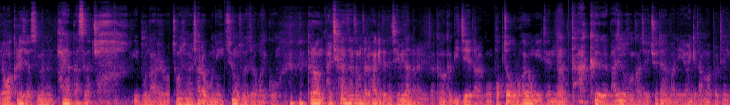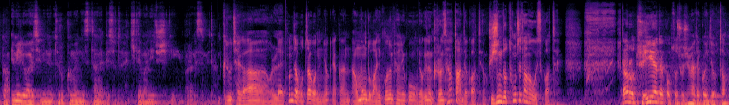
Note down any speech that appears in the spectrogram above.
영화 클래시였으면 하얀 가스가 쫙이 문 아래로 정신을 차려보니 수용소에 들어가 있고 그런 발칙한 상상들을 하게 되는 재미난 나라입니다. 그만큼 미지의 나라고 법적으로 허용이 된 한 딱 그 마지노선까지 최대한 많이 여행기 담아 볼 테니까 에밀리와의 재미있는 투르크메니스탄 에피소드 기대 많이 해주시기 바라겠습니다. 그리고 제가 원래 혼자 못 자거든요. 약간 악몽도 많이 꾸는 편이고 여기는 그런 생각도 안 될 것 같아요. 귀신도 통제당하고 있을 것 같아. 따로 주의해야 될 거 없어 조심해야 될 거 이제부터?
